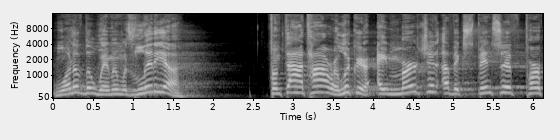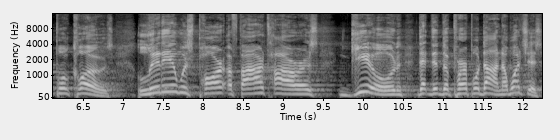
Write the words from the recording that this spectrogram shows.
One of the women was Lydia from Thyatira, look here, a merchant of expensive purple clothes. Lydia was part of Thyatira's guild that did the purple dye. Now, watch this.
